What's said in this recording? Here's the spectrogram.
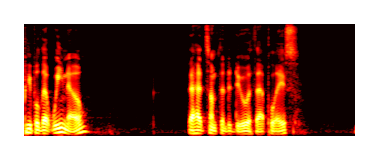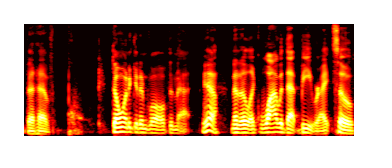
people that we know that had something to do with that place that have don't want to get involved in that. yeah. Now they're like, why would that be, right? So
